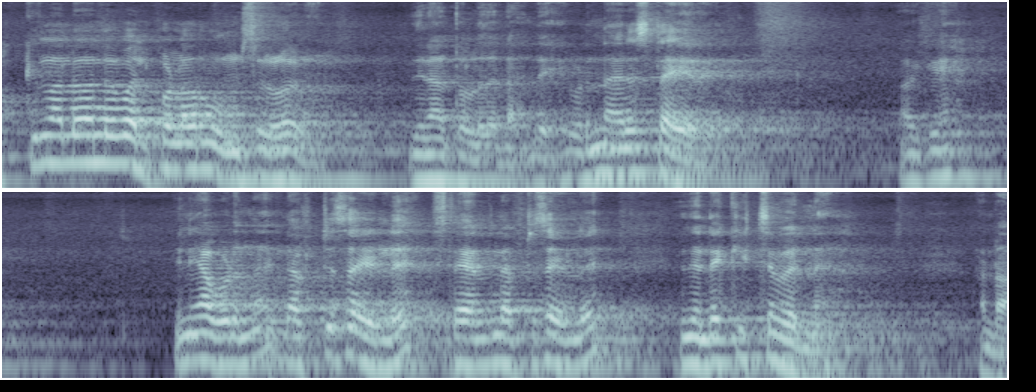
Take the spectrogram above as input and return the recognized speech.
ഒക്കെ നല്ല നല്ല വലിപ്പമുള്ള റൂംസുകളാണ് ഇതിനകത്തുള്ളത് കേട്ടോ അല്ലേ ഇവിടെ നേരെ സ്റ്റയർ ഓക്കെ. ഇനി അവിടുന്ന് ലെഫ്റ്റ് സൈഡിൽ സ്റ്റെയറിന്റെ ലെഫ്റ്റ് സൈഡിൽ ഇതിന്റെ കിച്ചൺ വരുന്നത് കണ്ടോ?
